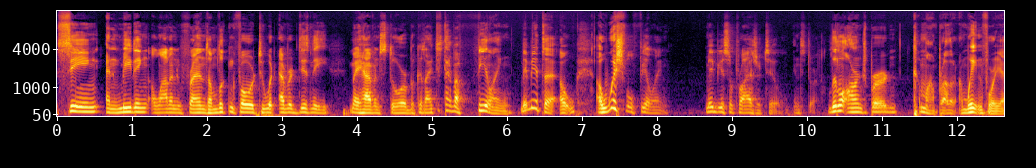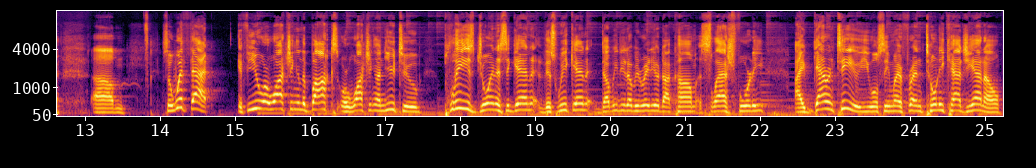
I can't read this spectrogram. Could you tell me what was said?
seeing and meeting a lot of new friends. I'm looking forward to whatever Disney may have in store because I just have a feeling, maybe it's a, a, a wishful feeling, maybe a surprise or two in store. Little Orange Bird, come on, brother, I'm waiting for you. Um, so with that, if you are watching in the box or watching on YouTube, please join us again this weekend. wdwradio.com/slash40. I guarantee you, you will see my friend Tony Caggiano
